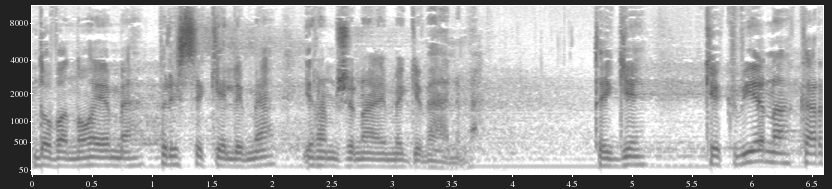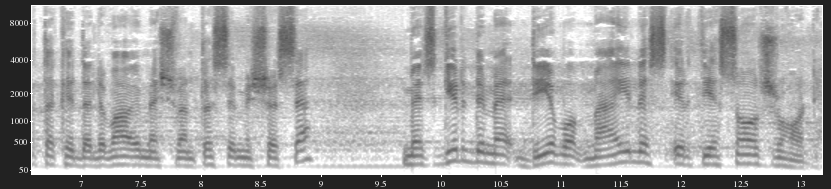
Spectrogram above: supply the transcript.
dovanojame prisikelime ir amžinajame gyvenime. Taigi, kiekvieną kartą, kai dalyvaujame šventose mišiuose, mes girdime Dievo meilės ir tiesos žodį,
